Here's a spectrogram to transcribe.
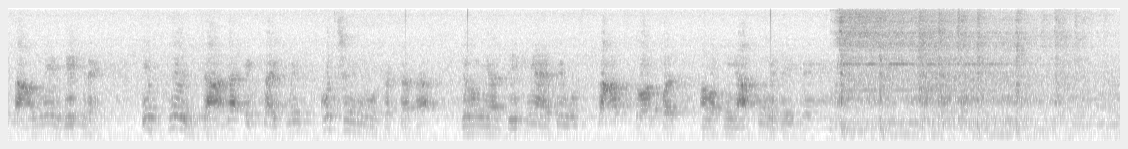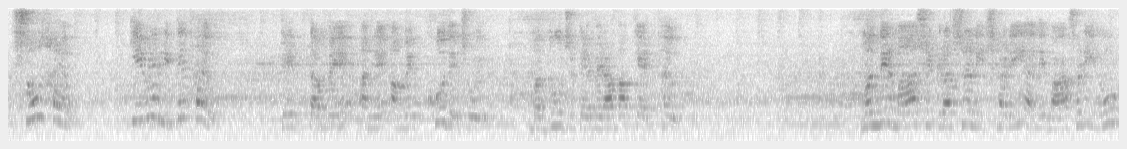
सामने देख रहे हैं। इससे ज़्यादा एक्साइटमेंट कुछ नहीं हो सकता था। जो हम यहाँ देखने आए थे वो साफ तौर पर हम अपनी आंखों में देख रहे हैं શું થયું કેવી રીતે થયું તે તમે અને અમે ખુદે જોયું બધું જ કેમેરામાં કેદ થયું મંદિરમાં શ્રી કૃષ્ણની છડી અને વાંસળીનું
